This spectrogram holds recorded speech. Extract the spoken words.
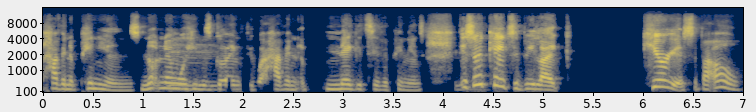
having opinions not knowing mm. what he was mm. going through but having negative opinions mm. it's okay to be like curious about oh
